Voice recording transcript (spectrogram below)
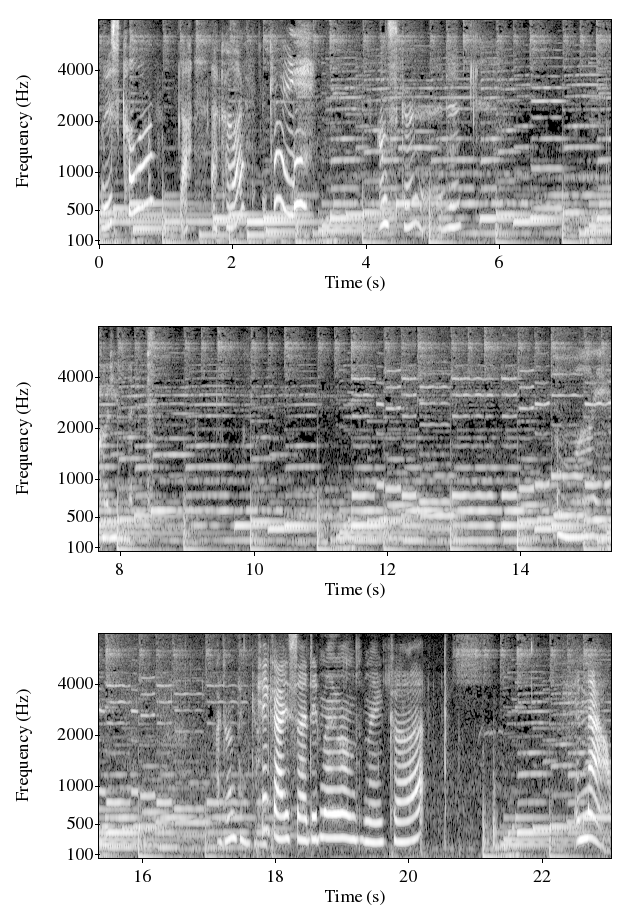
this color. Yeah, that color. Okay. I'm scared. Lips? Oh my. I don't think I Okay, guys, so I did my mom's makeup. And now,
